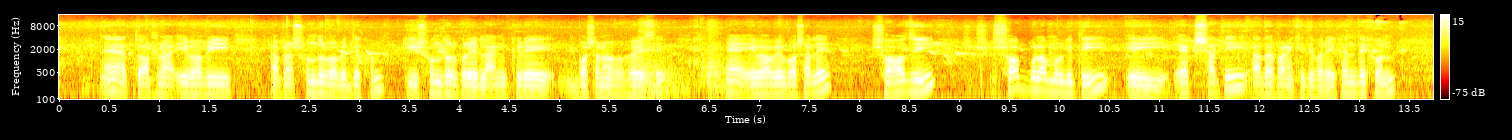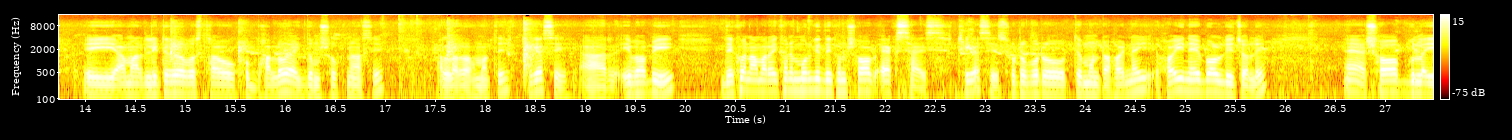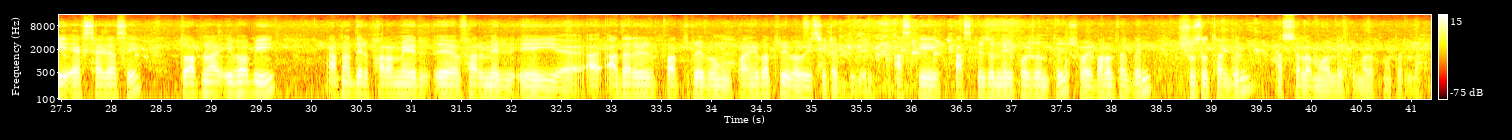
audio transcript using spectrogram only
হ্যাঁ তো আপনারা এভাবেই আপনার সুন্দরভাবে দেখুন, কি সুন্দর করে লাইন করে বসানো হয়েছে। হ্যাঁ এভাবে বসালে সহজেই সবগুলা মুরগিতেই এই একসাথেই আদার পানি খেতে পারে। এখানে দেখুন, এই আমার লিটারের অবস্থাও খুব ভালো, একদম শুকনো আছে, আল্লাহর রহমতে, ঠিক আছে? আর এভাবেই, দেখুন, আমার এখানে মুরগি দেখুন, সব এক সাইজ ঠিক আছে? ছোটো, বড়ো তেমনটা হয় নাই হয় নাই, বললেই চলে। হ্যাঁ সবগুলাই এক সাইজ আছে। তো আপনারা এভাবেই আপনাদের ফার্মের ফার্মের এই আদারের পাত্র এবং পানির পাত্র এভাবে সেট দিবেন। আজকে, আজকের জন্য এই পর্যন্তই। সবাই ভালো থাকবেন, সুস্থ থাকবেন। আসসালামু আলাইকুম রহমতুল্লাহ।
